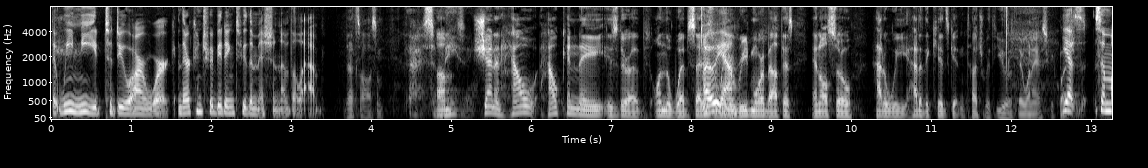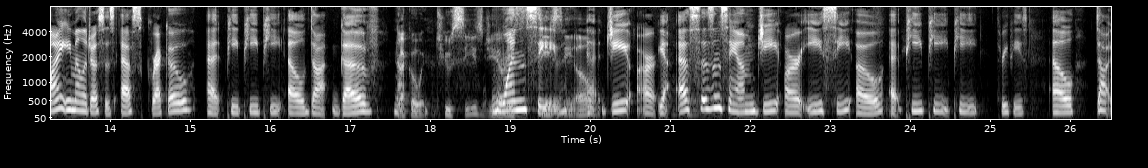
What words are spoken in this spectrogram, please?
that we need to do our work. And they're contributing to the mission of the lab. That's awesome. That is Um, amazing. Shannon, how how can they? Is there a on the website? Is Oh, there a way to read more about this? And also, how do we? How do the kids get in touch with you if they want to ask you questions? Yes. So my email address is sgreco at pppl.gov. Greco with two C's. G R E One C C. C O? Uh, G R yeah S as in Sam G R E C O at P P P three P's L dot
